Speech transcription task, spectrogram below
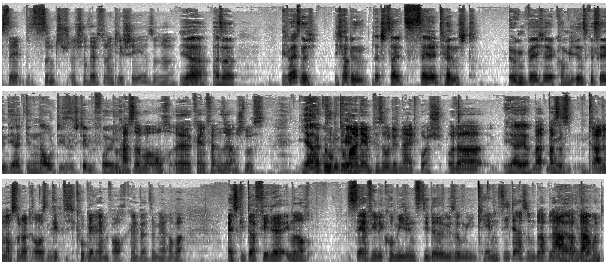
Sind, sind schon selbst wieder ein Klischee oder? Ja, also, ich weiß nicht. Ich habe in letzter Zeit seltenst irgendwelche Comedians gesehen, die halt genau dieses System befolgen. Du hast aber auch äh, keinen Fernsehanschluss. Ja, gut. Guck okay. du mal eine Episode Nightwash oder ja, ja. was, was es gerade noch so da draußen gibt. Ich gucke ja kein, auch kein Fernseher mehr, aber es gibt da viele, immer noch sehr viele Comedians, die da irgendwie so, kennen sie das und bla bla bla ja, bla. Und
